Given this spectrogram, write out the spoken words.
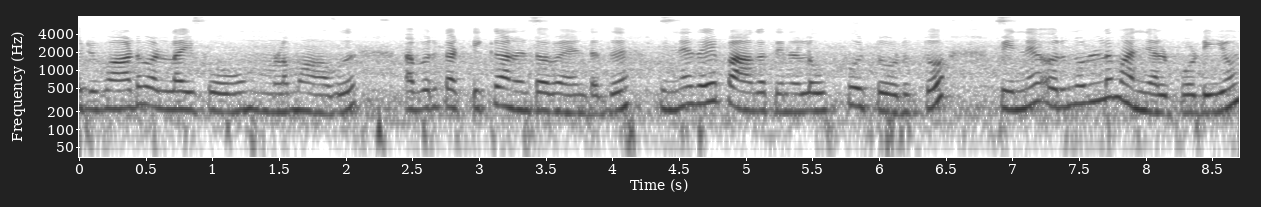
ഒരുപാട് വെള്ളമായി പോകും നമ്മളെ മാവ്. അപ്പോൾ ഒരു കട്ടിക്കാണ് കേട്ടോ വേണ്ടത്. പിന്നെ ഇതേ പാകത്തിനുള്ള ഉപ്പ് ഇട്ട് കൊടുത്തു. പിന്നെ ഒരു നുള്ളു മഞ്ഞൾപ്പൊടിയും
